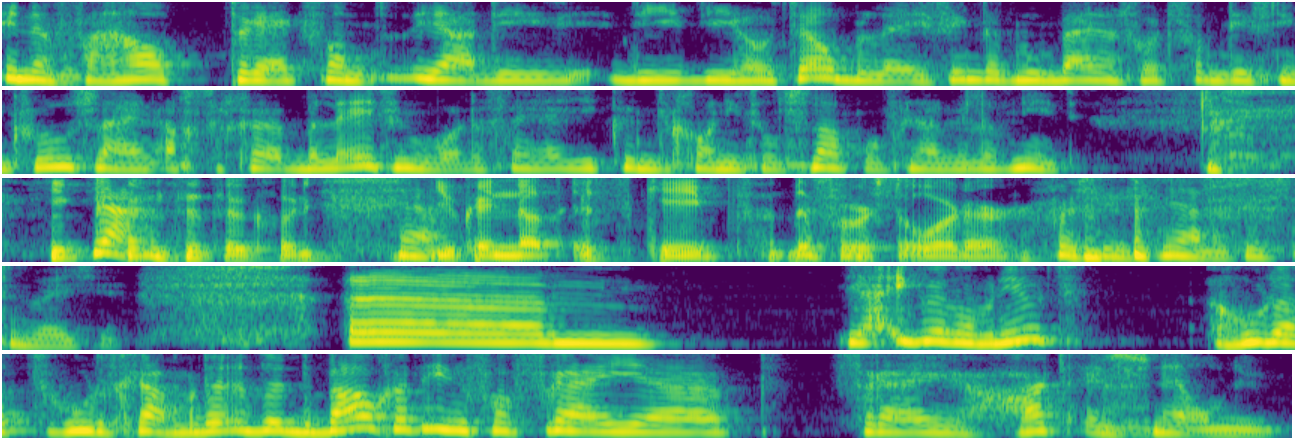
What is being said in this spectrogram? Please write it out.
in een verhaal trekt. Want ja, die, die, die hotelbeleving, dat moet bijna een soort van Disney Cruise Line-achtige beleving worden. Van ja, je kunt er gewoon niet ontsnappen of je nou wil of niet. Je Ja. kunt het ook gewoon niet. Ja. You cannot escape the first order. Precies, ja, dat is het een beetje. Ehm, ja, ik ben wel benieuwd hoe dat, hoe dat gaat. Maar de, de, de bouw gaat in ieder geval vrij, eh, vrij hard en snel nu.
